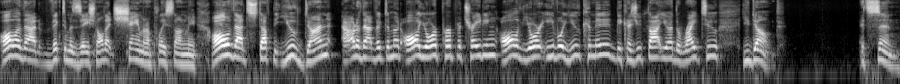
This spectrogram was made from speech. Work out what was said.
all of that victimization, all that shame and I'm placed on me, all of that stuff that you've done out of that victimhood, all your perpetrating, all of your evil you've committed because you thought you had the right to, you don't. It's sin.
